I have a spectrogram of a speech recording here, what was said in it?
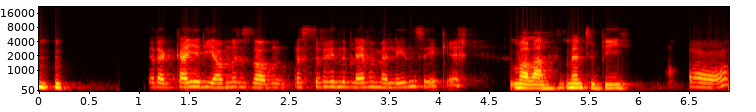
ja, dan kan je niet anders dan beste vrienden blijven met Leen, zeker? Voilà, meant to be. Oh.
